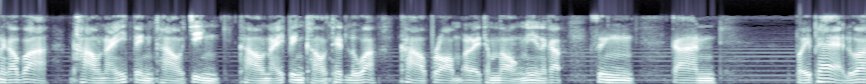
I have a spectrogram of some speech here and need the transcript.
นะครับว่าข่าวไหนเป็นข่าวจริง ข่าวไหนเป็นข่าวเท็จหรือว่าข่าวปลอมอะไรทำนองนี้นะครับ ซึ่งการ เผยแพร่หรือว่า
